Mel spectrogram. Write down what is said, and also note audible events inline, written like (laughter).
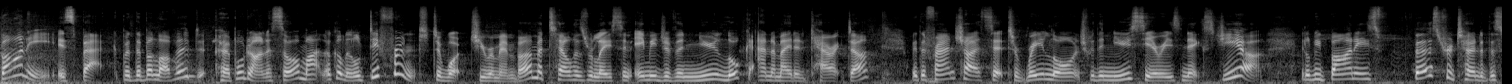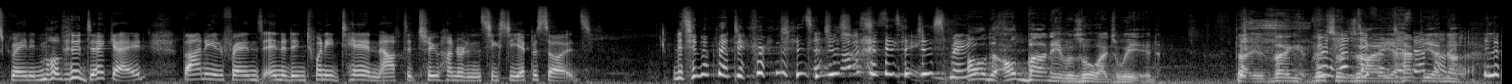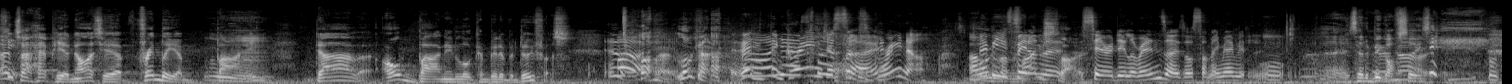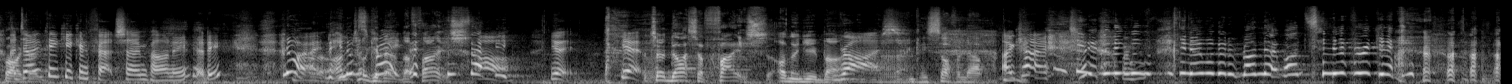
Barney is back, but the beloved purple dinosaur might look a little different to what you remember. Mattel has released an image of the new look animated character, with the franchise set to relaunch with a new series next year. It'll be Barney's first return to the screen in (laughs) more than a decade. Barney and Friends ended in 2010 after 260 episodes. Does it look that different? (laughs) Is it just, is it just me? Old, old Barney was always weird. Don't you think? This how is different a does happier, Barney ni- look? He it's a happier, nicer, friendlier Barney. Da- old Barney looked a bit of a doofus. Look at it. The, Oh, the yeah, green just looks so. greener. Oh, Maybe he's been on the though. Sarah Di Lorenzo's or something. Maybe. mm. Yeah, is that a big off season? Look I don't a- think you can fat shame Barney, Eddie. (laughs) No, he I'm looks talking great. about the face. (laughs) Oh, yeah, yeah. It's a nicer face on the new Barney. Right. He's softened up. Okay. (laughs) you know, we're run that once and never again. (laughs)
